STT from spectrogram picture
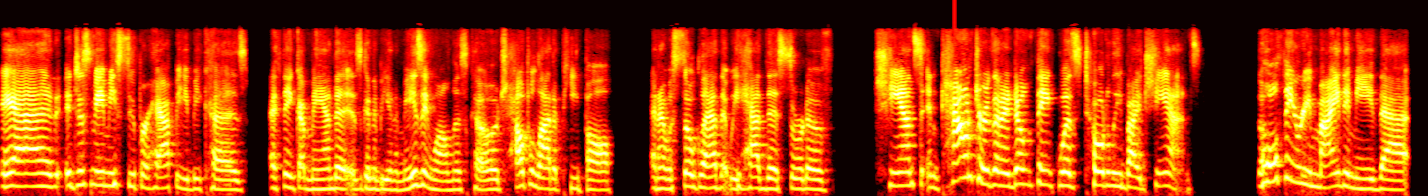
And it just made me super happy because I think Amanda is going to be an amazing wellness coach, help a lot of people. And I was so glad that we had this sort of chance encounter that I don't think was totally by chance. The whole thing reminded me that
